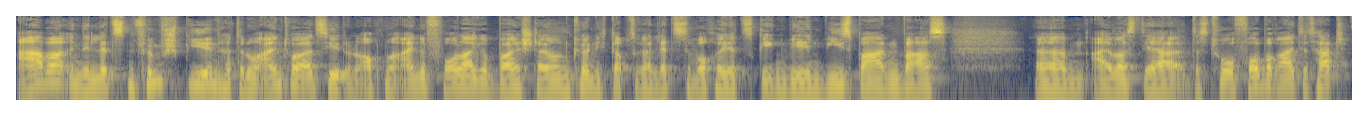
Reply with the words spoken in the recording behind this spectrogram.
Aber in den letzten fünf Spielen hat er nur ein Tor erzielt und auch nur eine Vorlage beisteuern können. Ich glaube sogar letzte Woche jetzt gegen Wien Wiesbaden war es ähm, Albers, der das Tor vorbereitet hat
